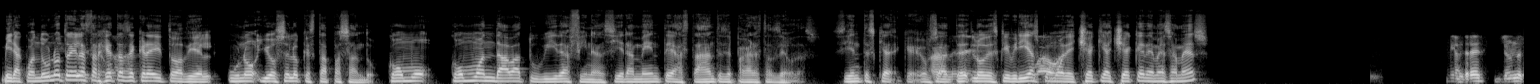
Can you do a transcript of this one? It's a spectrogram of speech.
Mira, cuando uno trae las tarjetas de crédito, Adiel, uno, yo sé lo que está pasando. ¿Cómo, cómo andaba tu vida financieramente hasta antes de pagar estas deudas? ¿Sientes que, que o sea, te- lo describirías Wow. como de cheque a cheque, de mes a mes? Andrés, yo, no-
